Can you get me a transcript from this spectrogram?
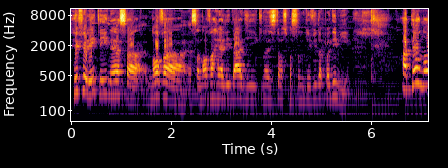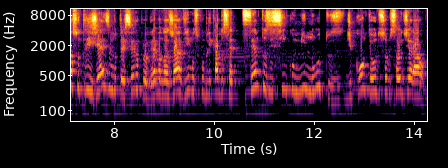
referente aí nessa nova, essa nova realidade que nós estamos passando devido à pandemia. Até o nosso 33º programa nós já havíamos publicado 705 minutos de conteúdo sobre saúde geral.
